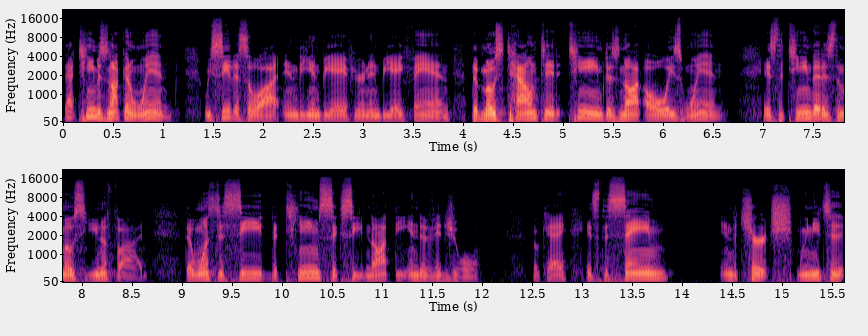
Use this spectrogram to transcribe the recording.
that team is not going to win. We see this a lot in the NBA if you're an NBA fan. The most talented team does not always win. It's the team that is the most unified, that wants to see the team succeed, not the individual. Okay? It's the same in the church. We need to,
